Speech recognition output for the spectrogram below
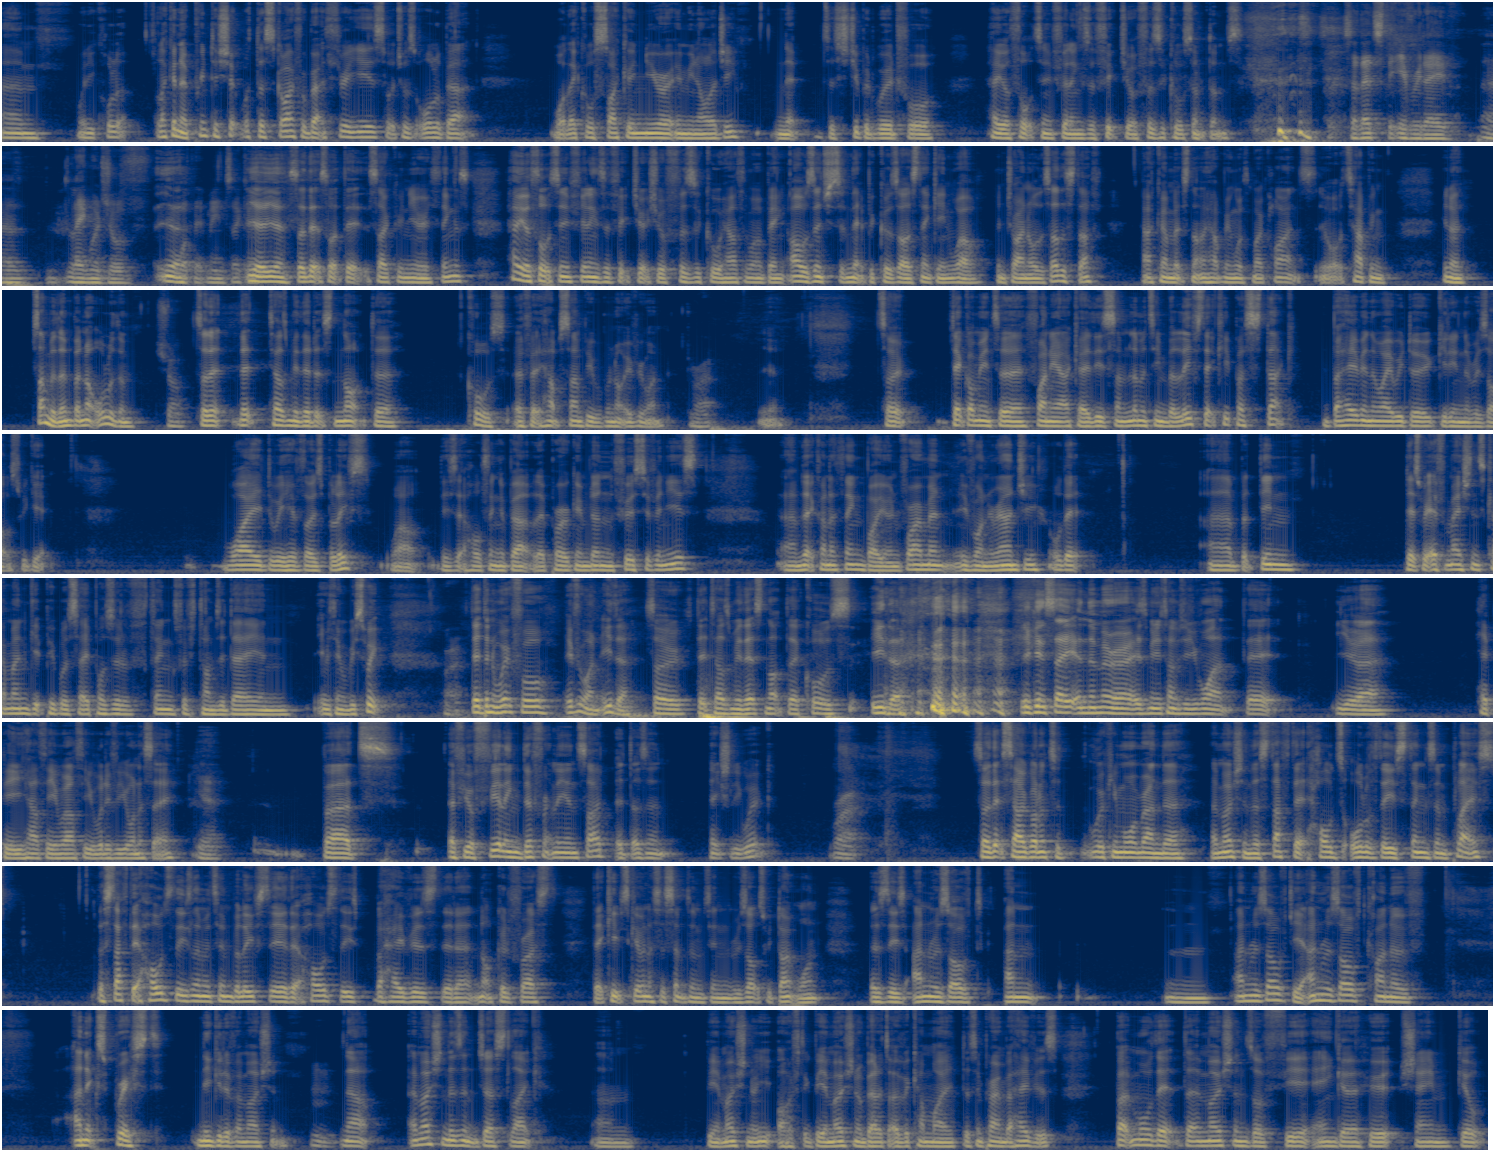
um, what do you call it? Like an apprenticeship with this guy for about three years, which was all about what they call psychoneuroimmunology. And that's a stupid word for how your thoughts and feelings affect your physical symptoms. so that's the everyday uh, language of yeah. what that means. Okay. Yeah, yeah. So that's what that psychoneuro thing is how your thoughts and feelings affect your actual physical health and well-being. I was interested in that because I was thinking, well, I've been trying all this other stuff. How come it's not helping with my clients? Well, it's helping, you know, some of them, but not all of them. Sure. So that that tells me that it's not the cause. If it helps some people, but not everyone. Right. Yeah. So that got me into finding out. Okay, there's some limiting beliefs that keep us stuck behaving the way we do, getting the results we get. Why do we have those beliefs? Well, there's that whole thing about they're programmed in the first seven years, um, that kind of thing, by your environment, everyone around you, all that. Uh, but then that's where affirmations come in, get people to say positive things 50 times a day and everything will be sweet. Right. That didn't work for everyone either. So that tells me that's not the cause either. you can say in the mirror as many times as you want that you are happy, healthy, wealthy, whatever you want to say. Yeah. But if you're feeling differently inside, it doesn't actually work. Right. So that's how I got into working more around the emotion, the stuff that holds all of these things in place, the stuff that holds these limiting beliefs there, that holds these behaviors that are not good for us, that keeps giving us the symptoms and results we don't want, is these unresolved, un, mm, unresolved, yeah, unresolved kind of unexpressed negative emotion. Hmm. Now, emotion isn't just like um, be emotional. I have to be emotional about it to overcome my disempowering behaviors, but more that the emotions of fear, anger, hurt, shame, guilt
